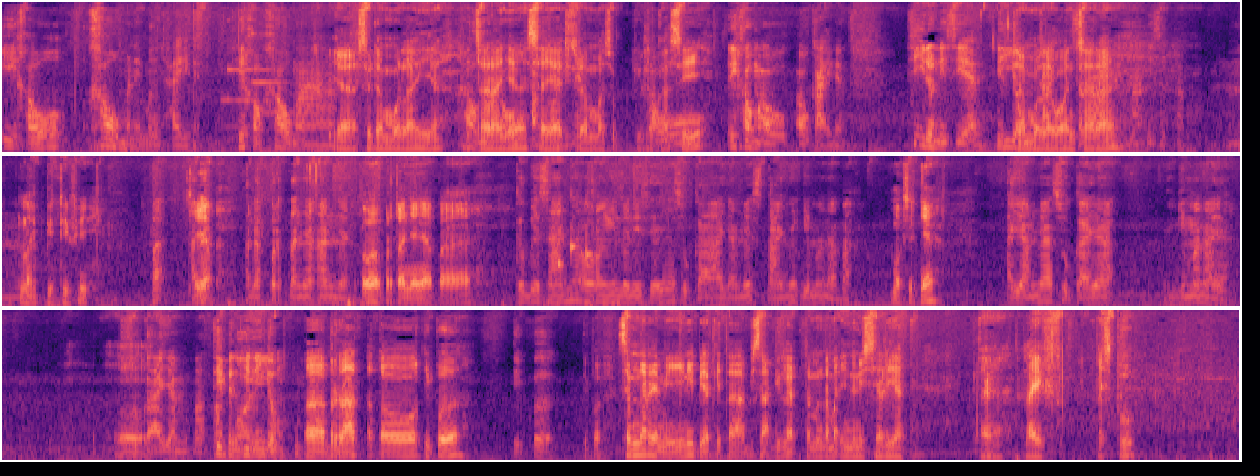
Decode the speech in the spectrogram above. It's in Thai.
ที่เขาเข้ามาในเมืองไทยเนี่ยที่เขาเข้ามา Ya sudah mulai ya Kau acaranya. mau Saya apa sudah masuk di เขา lokasi. ที่เข้ามาเอาเอาไก่เนี่ย ที่อินโดนีเซียนิยม Kita mulai ไก่ wawancara สไตล์ไหนมากที่สุดครับ Live di TV. Pak, Ya. ada ada pertanyaan ya. Oh pertanyaannya apa? Kebiasaannya orang Indonesia ya suka ayamnya stylenya gimana, Pak? Maksudnya? Ayamnya suka ya gimana ya? Oh, Suka ayam apa? ที่เป็นที่นิยม eh, berat atau tipe? Tipe Tipe. Sebenarnya Mi, ini biar kita bisa di lab teman-teman Indonesia lihat Eh, live Facebook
